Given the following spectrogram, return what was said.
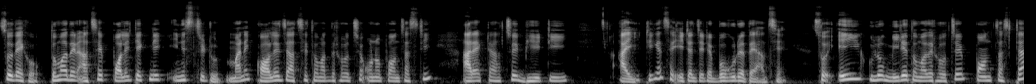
সো দেখো, তোমাদের আছে পলিটেকনিক ইনস্টিটিউট মানে কলেজ আছে তোমাদের হচ্ছে উনপঞ্চাশটি আর একটা হচ্ছে ভিটি আই, ঠিক আছে? এটা যেটা বগুড়াতে আছে। সো এইগুলো মিলে তোমাদের হচ্ছে পঞ্চাশটা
